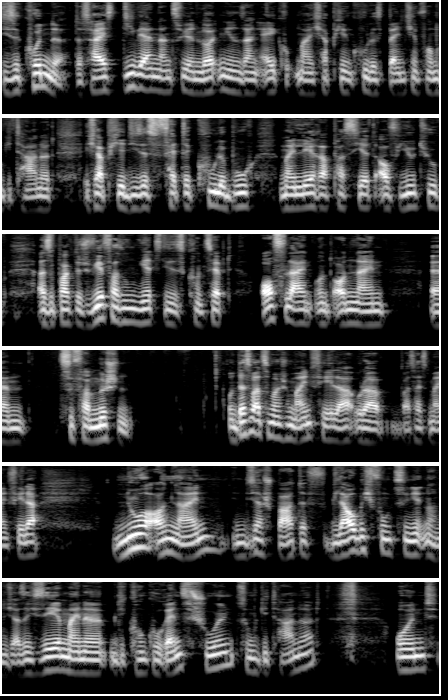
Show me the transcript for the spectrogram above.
Diese Kunde, das heißt, die werden dann zu ihren Leuten gehen und sagen, ey, guck mal, ich habe hier ein cooles Bändchen vom Gitarrenerd, ich habe hier dieses fette, coole Buch, mein Lehrer passiert auf YouTube. Also praktisch, wir versuchen jetzt dieses Konzept offline und online ähm, zu vermischen. Und das war zum Beispiel mein Fehler, oder was heißt mein Fehler? nur online in dieser Sparte, glaube ich, funktioniert noch nicht. Also ich sehe meine, die Konkurrenzschulen zum Gitarrenerd und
